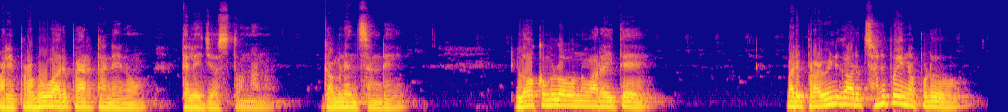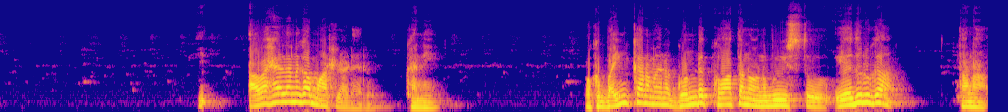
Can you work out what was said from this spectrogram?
మరి ప్రభువారి పేరట నేను తెలియజేస్తున్నాను. గమనించండి లోకంలో ఉన్నవారైతే మరి ప్రవీణ్ గారు చనిపోయినప్పుడు అవహేళనగా మాట్లాడారు. కానీ ఒక భయంకరమైన గుండె కోతను అనుభవిస్తూ ఎదురుగా తన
